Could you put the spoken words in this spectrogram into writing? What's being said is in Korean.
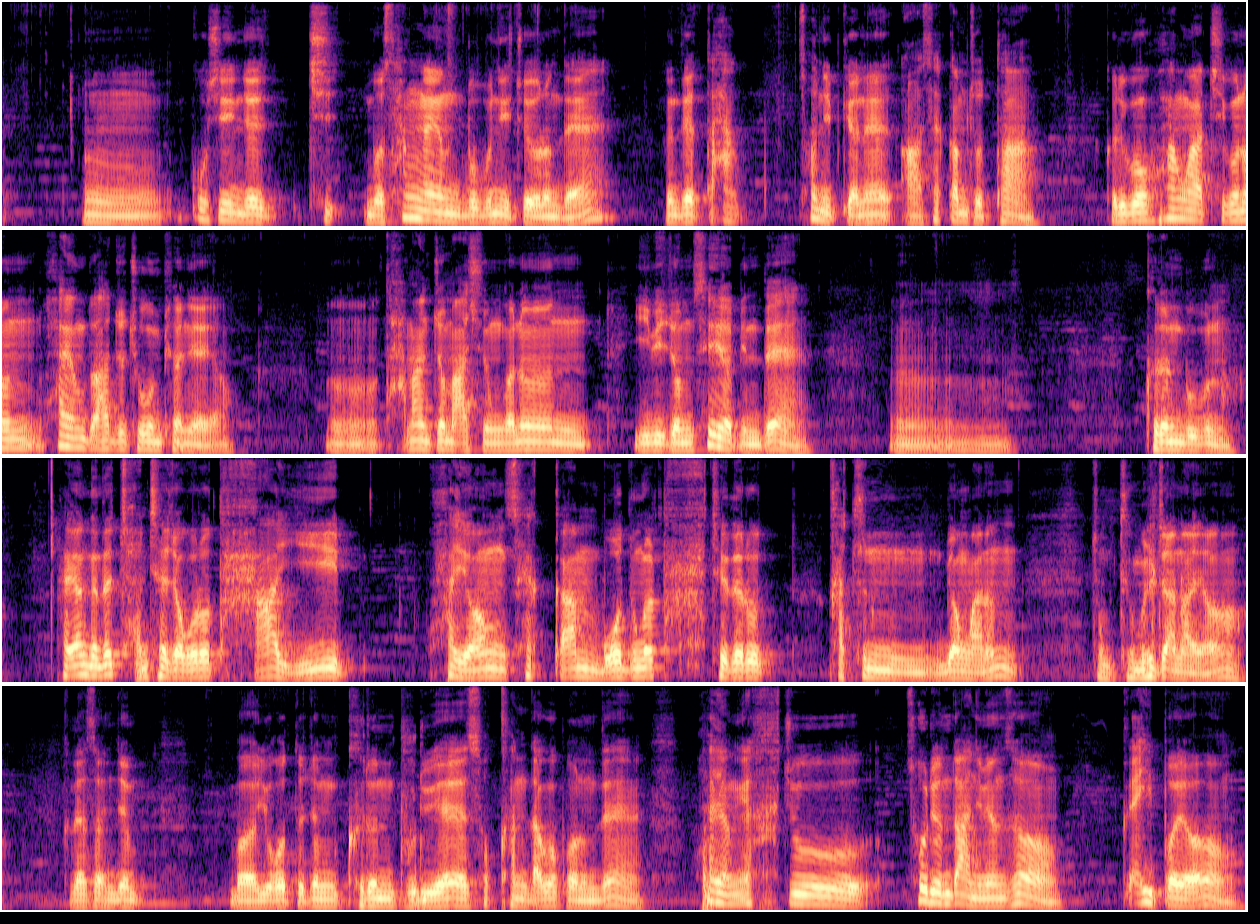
음, 꽃이 이제 지, 뭐 상량 부분이 있죠, 요런데. 근데 딱 선입견에, 아, 색감 좋다. 그리고 황화치고는 화형도 아주 좋은 편이에요. 어, 다만 좀 아쉬운 거는 입이 좀 세엽인데, 어, 그런 부분. 하여간 근데 전체적으로 다이 화형, 색감, 모든 걸 다 제대로 갖춘 명화는 좀 드물잖아요. 그래서 이제 뭐 이것도 좀 그런 부류에 속한다고 보는데 화형이 아주 소련도 아니면서 꽤 이뻐요.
